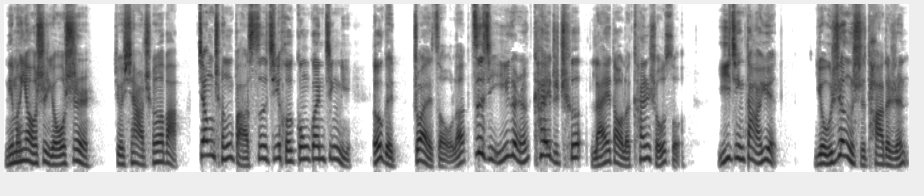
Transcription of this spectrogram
你们要是有事，就下车吧。江城把司机和公关经理都给拽走了，自己一个人开着车来到了看守所。一进大院，有认识他的人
